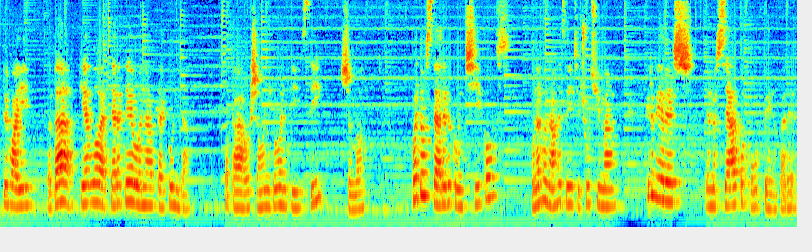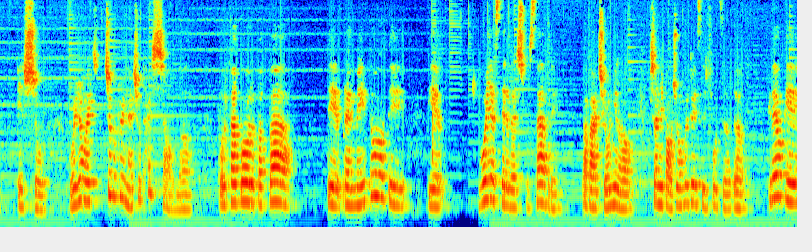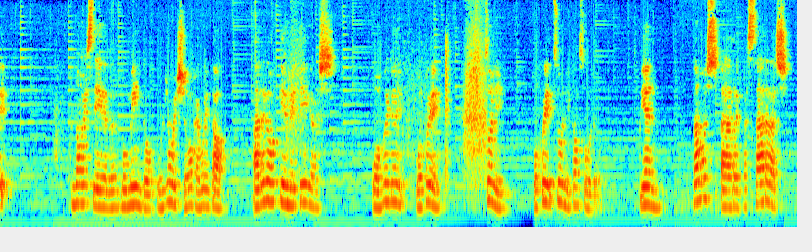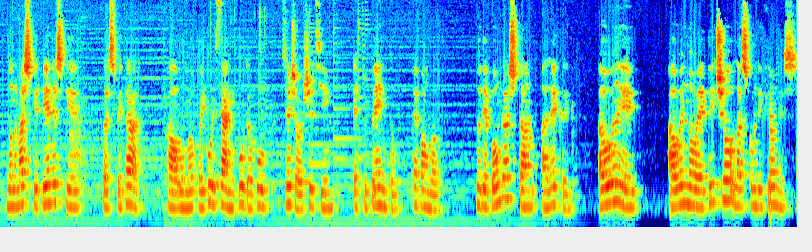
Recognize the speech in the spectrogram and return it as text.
对，怀疑爸爸，给我来 e 拉蒂文的泰古 nda。爸爸，我想问你一个问题。C 什么？Vedos tarde con chicos. 我能和男孩子一起出去吗？Graves demasiado joven para eso. 我认为这个对你来说太小了。Por favor, papá. De premio de de voy a estar estudiando. 爸爸，求你了，向你保证会对自己负责的。Creo que no es el momento. 我认为时候还未到。haré lo que me digas. 我会跟我会做你，我会做你告诉我的。Bien, vamos a repasar las normas que tienes que respetar. No te pongas tan alegre. Aún, aún no he dicho las condiciones.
